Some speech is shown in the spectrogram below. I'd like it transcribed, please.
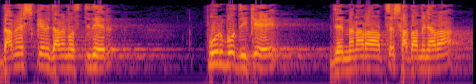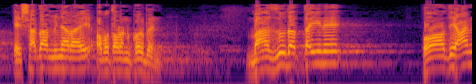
দামেস্কের জামে মসজিদের পূর্ব দিকে যে মিনারা আছে, সাদা মিনারা, এই সাদা মিনারায় অবতরণ করবেন। মাহজুদ আত্মাইনে ওয়াদিআন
